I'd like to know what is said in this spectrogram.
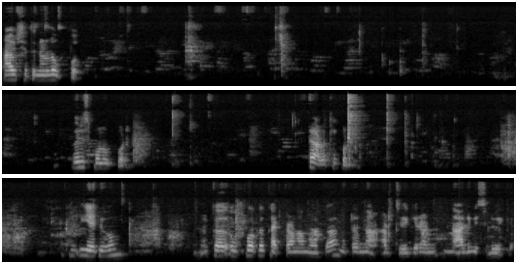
ആവശ്യത്തിനുള്ള ഉപ്പ്. ഒരു സ്പൂൺ ഉപ്പ് കൊടുക്കും ഇട്ട് ഇളക്കി കൊടുക്കാം ഇത് എരിവും ഒക്കെ ഉപ്പൊക്കെ കരട്ടണം നോക്കുക. എന്നിട്ട് ഒന്ന് അടച്ച് വയ്ക്കുക രണ്ട് നാല് വിസിൽ വയ്ക്കുക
